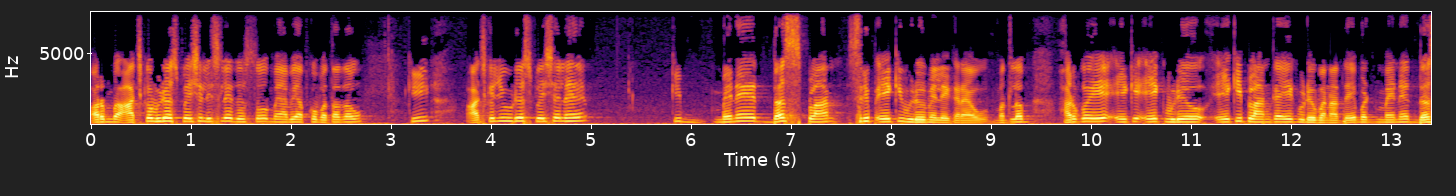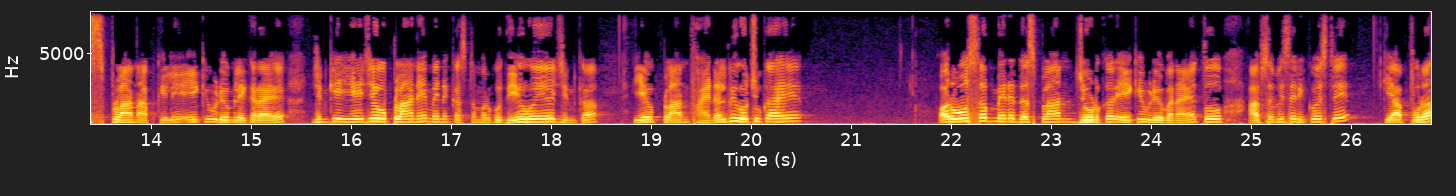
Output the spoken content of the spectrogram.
और आज का वीडियो स्पेशल इसलिए दोस्तों, मैं अभी आपको बताता हूँ कि आज का जो वीडियो स्पेशल है कि मैंने 10 प्लान सिर्फ़ एक ही वीडियो में लेकर आया हूँ। मतलब हर कोई एक एक वीडियो एक ही प्लान का एक वीडियो बनाते हैं बट मैंने 10 प्लान आपके लिए एक ही वीडियो में लेकर आया है, जिनके ये जो प्लान है, मैंने कस्टमर को दिए हुए हैं, जिनका ये प्लान फाइनल भी हो चुका है। और वो सब मैंने 10 प्लान जोड़कर एक ही वीडियो बनाया है। तो आप सभी से रिक्वेस्ट है कि आप पूरा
